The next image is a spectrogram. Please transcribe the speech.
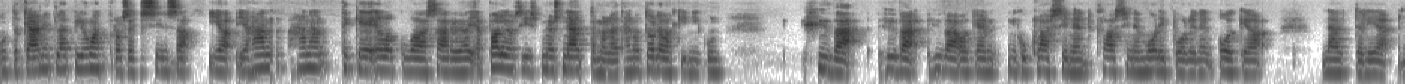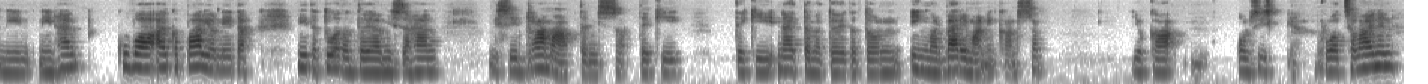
mutta käy nyt läpi omat prosessinsa. Ja, ja hän, hän tekee elokuvaa, sarjoja ja paljon siis myös näyttämällä, että hän on todellakin niin kuin hyvä, hyvä, hyvä oikein niin kuin klassinen, klassinen, monipuolinen, oikea näyttelijä, niin, niin hän kuvaa aika paljon niitä, niitä tuotantoja, missä hän vissiin Dramaattenissa teki, teki näyttämätöitä ton Ingmar Bergmanin kanssa, joka on siis ruotsalainen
